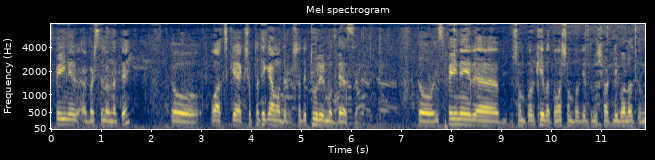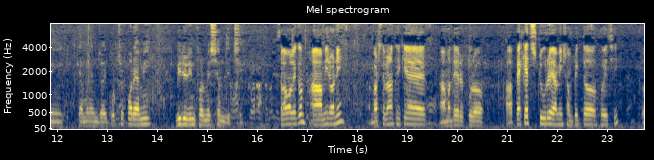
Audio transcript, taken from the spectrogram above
স্পেনের বার্সেলোনাতে। তো, ও আজকে এক সপ্তাহ থেকে আমাদের সাথে ট্যুরের মধ্যে আছে। তো স্পেনের সম্পর্কে বা তোমার সম্পর্কে তুমি শর্টলি বলো, তুমি কেমন এনজয় করছ? পরে আমি ভিডিওর ইনফরমেশন দিচ্ছি। সালাম আলাইকুম আমি রনি। বার্সেলোনা থেকে আমাদের পুরো প্যাকেজ ট্যুরে আমি সম্পৃক্ত হয়েছি। তো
